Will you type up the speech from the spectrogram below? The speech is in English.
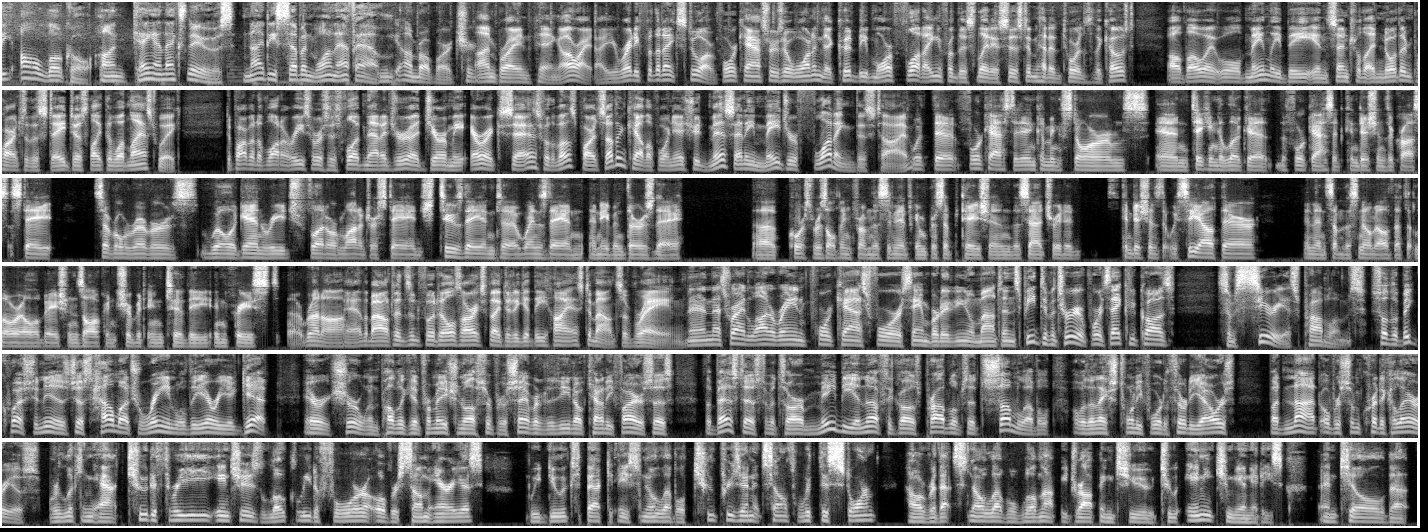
The All Local on KNX News 97.1 FM. I'm Rob Archer. I'm Brian Ping. All right, are you ready for the next storm? Forecasters are warning there could be more flooding from this latest system headed towards the coast, although it will mainly be in central and northern parts of the state, just like the one last week. Department of Water Resources flood manager uh, Jeremy Arrich says, for the most part, Southern California should miss any major flooding this time. With the forecasted incoming storms and taking a look at the forecasted conditions across the state, several rivers will again reach flood or monitor stage Tuesday into Wednesday and, and even Thursday. Uh, of course, resulting from the significant precipitation, the saturated conditions that we see out there, and then some of the snowmelt at the lower elevations, all contributing to the increased uh, runoff. And the mountains and foothills are expected to get the highest amounts of rain. And that's right, a lot of rain forecast for San Bernardino Mountains. Pete Demetriou reports that could cause some serious problems. So the big question is just how much rain will the area get? Eric Sherwin, Public Information Officer for San Bernardino County Fire, says the best estimates are maybe enough to cause problems at some level over the next 24 to 30 hours, but not over some critical areas. We're looking at two to three inches locally to four over some areas. We do expect a snow level to present itself with this storm. However, that snow level will not be dropping to to any communities until the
